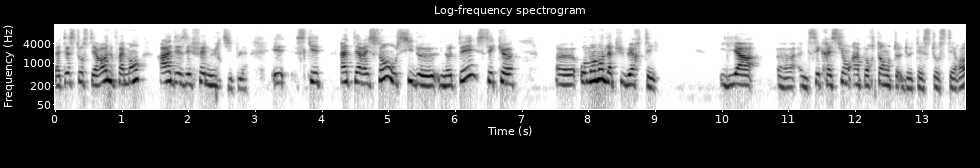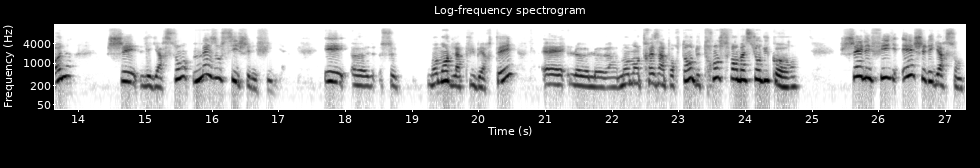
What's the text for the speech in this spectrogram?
La testostérone, vraiment, a des effets multiples. Et ce qui est intéressant aussi de noter, c'est que euh, au moment de la puberté, il y a euh, une sécrétion importante de testostérone chez les garçons, mais aussi chez les filles. Et euh, ce moment de la puberté est un moment très important de transformation du corps chez les filles et chez les garçons.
